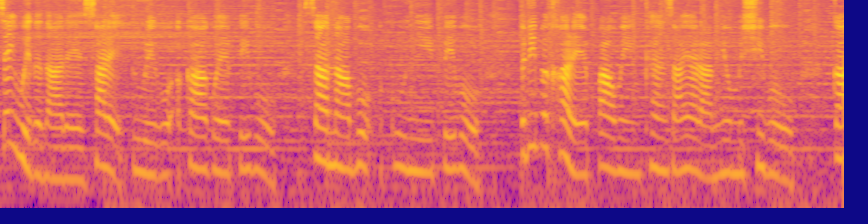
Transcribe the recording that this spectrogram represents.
စိတ်ဝေဒနာတဲ့စတဲ့သူတွေကိုအကာအကွယ်ပေးဖို့စာနာဖို့အကူအညီပေးဖို့ပဋိပက္ခတွေပါဝင်ခံစားရတာမျိုးမရှိဖို့ကာ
